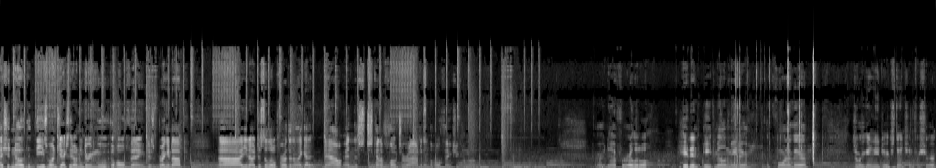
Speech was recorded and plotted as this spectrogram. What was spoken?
I should note that these ones, you actually don't need to remove the whole thing. Just bring it up, uh, you know, just a little further than I got it now, and this just kind of floats around, and then the whole thing should come out. Right, now for our little hidden eight millimeter in the corner there. Is where you're gonna need your extension for sure.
